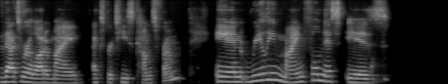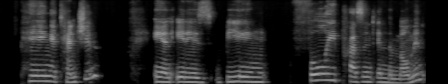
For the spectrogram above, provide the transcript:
that's where a lot of my expertise comes from. And really, mindfulness is paying attention and it is being fully present in the moment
